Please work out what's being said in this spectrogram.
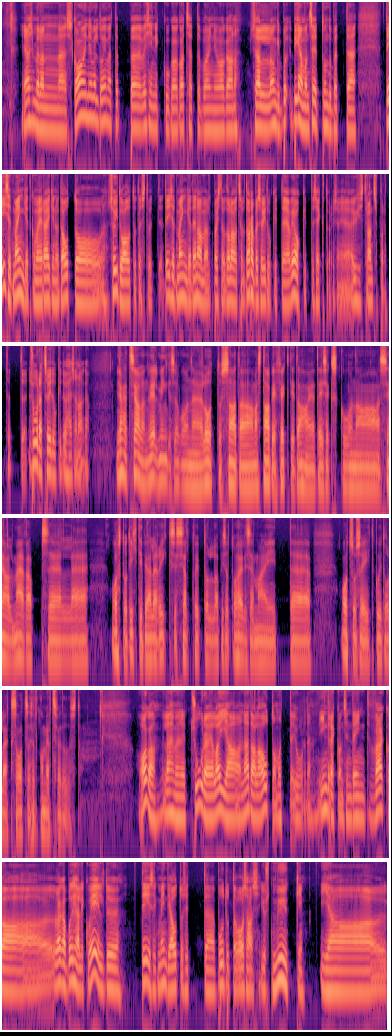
ja siis meil on äh, Scania veel toimetab äh, vesinikuga, katsetab, on ju, aga noh, seal ongi, pigem on see, et tundub, et äh, teised mängijad, kui me ei räägi nüüd auto, noh, sõiduautodest, vaid teised mängijad enamjaolt paistavad olevat seal tarbesõidukite ja veokite sektoris ja ühistransport, et suured sõidukid ühesõnaga jah, et seal on veel mingisugune lootus saada mastaabiefekti taha ja teiseks, kuna seal määrab selle ostu tihtipeale riik, siis sealt võib tulla pisut rohelisemaid äh, otsuseid, kui tuleks otseselt kommertsvedudest. aga läheme nüüd suure ja laia nädala automõtte juurde. Indrek on siin teinud väga, väga põhjaliku eeltöö D-segmendi autosid äh, puudutava osas, just müüki ja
